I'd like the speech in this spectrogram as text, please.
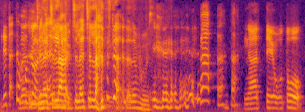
Dia tak tembus. Dia Celah-celah ada- celah-celah tu tak tak tembus. Ngate untuk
